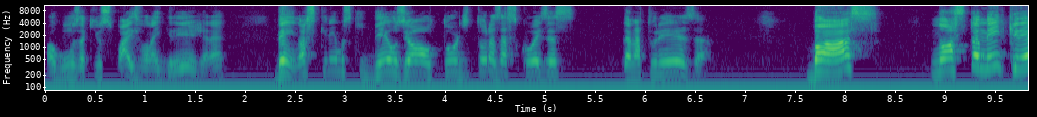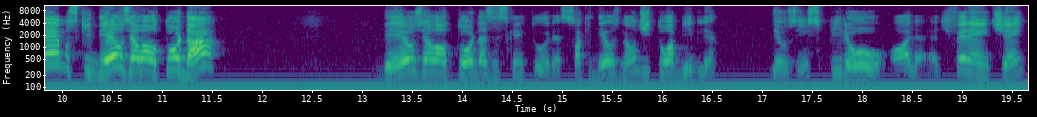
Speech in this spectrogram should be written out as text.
Alguns aqui, os pais vão na igreja, né? Bem, nós cremos que Deus é o autor de todas as coisas da natureza. Mas nós também cremos que Deus é o autor da Deus é o autor das escrituras. Só que Deus não ditou a Bíblia. Deus inspirou. Olha, é diferente, hein?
